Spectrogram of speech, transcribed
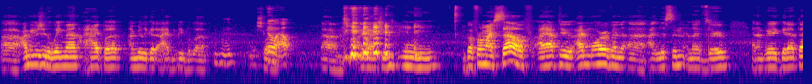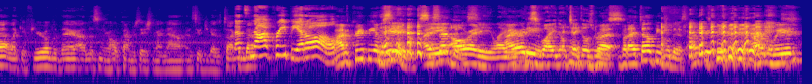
Uh, I'm usually the wingman. I hype up. I'm really good at hyping people up. Mhm. We should Well, go out. Um, I got you. Mm-hmm. But for myself, I have to. I'm more of an. Uh, I listen and I observe, and I'm very good at that. Like if you're over there, I listen to your whole conversation right now and see what you guys are talking That's about. That's not creepy at all. I'm creepy and weird. I said this. already, like I already. this is why you don't take those but, risks. but I tell people this. I'm creepy. I'm weird.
